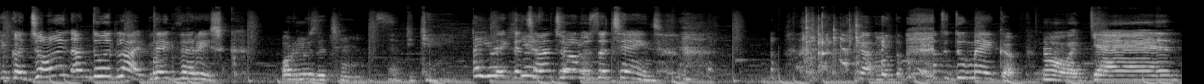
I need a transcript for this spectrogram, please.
you can join and do it live. Take the risk. Or lose the chance. Take the chance or lose the change. To do makeup. No, again.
